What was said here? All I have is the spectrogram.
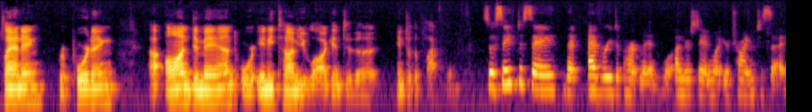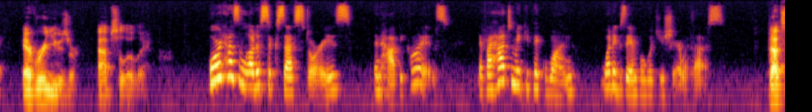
planning, reporting, uh, on demand, or anytime you log into the into the platform. So safe to say that every department will understand what you're trying to say. Every user, absolutely. Board has a lot of success stories and happy clients. If I had to make you pick one, what example would you share with us? That's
